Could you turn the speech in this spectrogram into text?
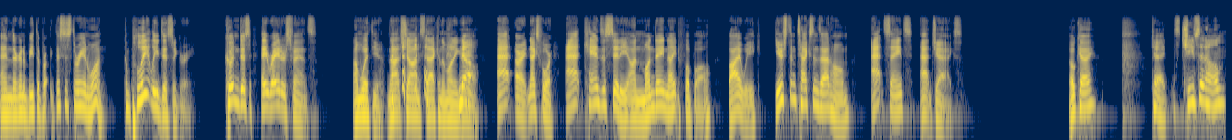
and they're gonna beat the. Pro- This is three and one. Completely disagree. Couldn't dis. Hey Raiders fans, I'm with you. Not Sean stacking the money. No. At all right, next four at Kansas City on Monday Night Football bye week. Houston Texans at home, at Saints, at Jags. Okay, okay, it's Chiefs at home.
